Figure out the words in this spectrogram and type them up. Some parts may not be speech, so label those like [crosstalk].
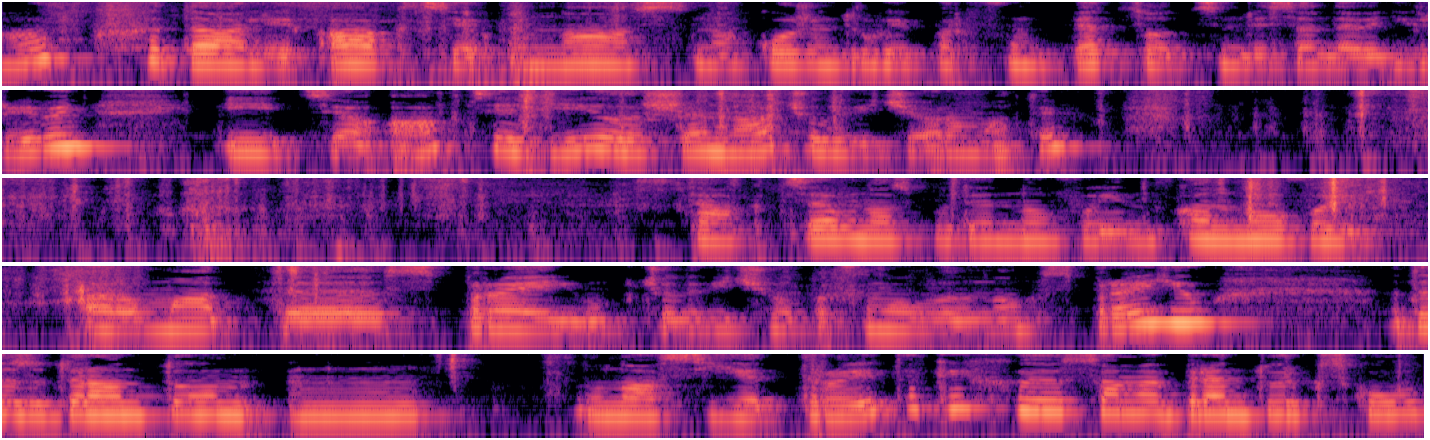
Так, далі акція у нас на кожен другий парфум 579 гривень. І ця акція діє лише на чоловічі аромати. Так, це у нас буде новинка, новий аромат е, спрею, чоловічого парфумованого спрею дезодоранту. У нас є три таких, е, саме бренд Turk School.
